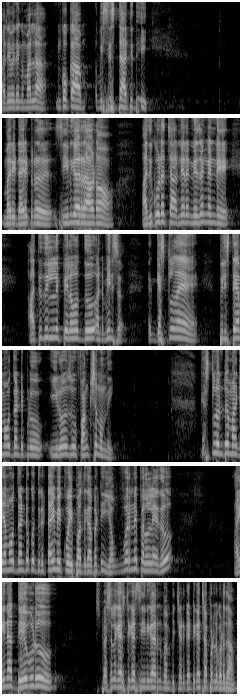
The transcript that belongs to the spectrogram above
అదేవిధంగా మళ్ళా ఇంకొక విశిష్ట అతిథి. మరి డైరెక్టర్ సీన్ గారు రావడం అది కూడా చా నేను నిజంగా అండి అతిథుల్ని పిలవద్దు అంటే మీన్స్ గెస్ట్లనే పిలిస్తే ఏమవుద్దంటే ఇప్పుడు ఈరోజు ఫంక్షన్ ఉంది. గెస్ట్లు ఉంటే మనకి ఏమవుద్దంటే కొద్దిగా టైం ఎక్కువ అయిపోద్ది కాబట్టి ఎవరిని పిలలేదు అయినా దేవుడు స్పెషల్ గెస్ట్గా సీని గారిని పంపించాడు. గట్టిగా చప్పట్లు కొడదాం.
